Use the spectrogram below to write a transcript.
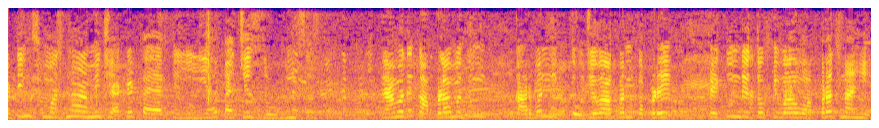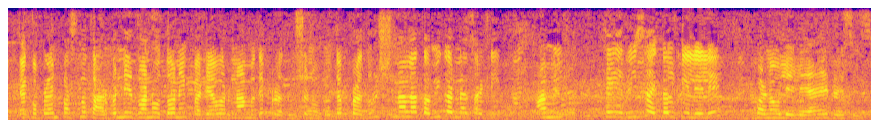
कटिंग्समधनं आम्ही जॅकेट तयार केलेली आहे पॅचेस जोडून सर. त्या कापडामधून कार्बन निघतो. जेव्हा आपण कपडे फेकून देतो किंवा वापरत नाही त्या कपड्यांपासून कार्बन निर्माण होतो आणि पर्यावरणामध्ये प्रदूषण होतं. तर प्रदूषणाला कमी करण्यासाठी आम्ही हे रिसायकल केलेले बनवलेले आहे ड्रेसेस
